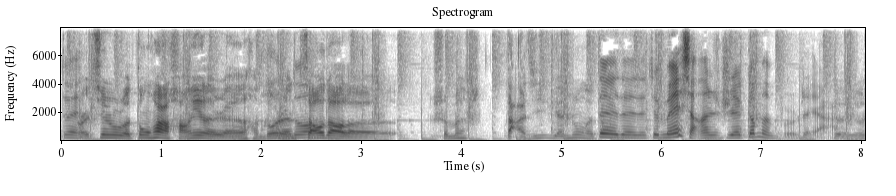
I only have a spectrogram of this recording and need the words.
对而进入了动画行业的人，很多人遭到了什么打击，严重的打击对对对，就没想到这职业根本不是这样。对，就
